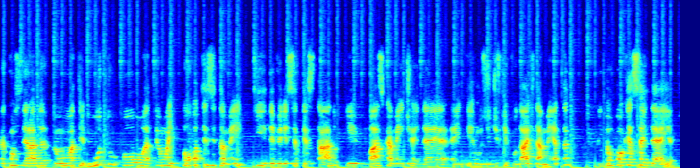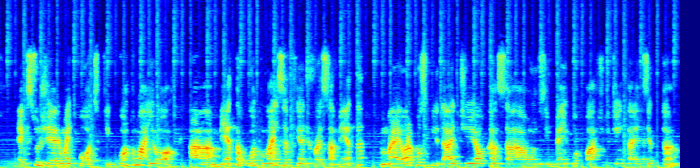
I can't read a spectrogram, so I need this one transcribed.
é considerada um atributo ou até uma hipótese também que deveria ser testado e basicamente a ideia é em termos de dificuldade da meta. Então, qual que é essa ideia? é que sugere uma hipótese que quanto maior a meta, ou quanto mais desafiante for essa meta, maior a possibilidade de alcançar um desempenho por parte de quem está executando.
